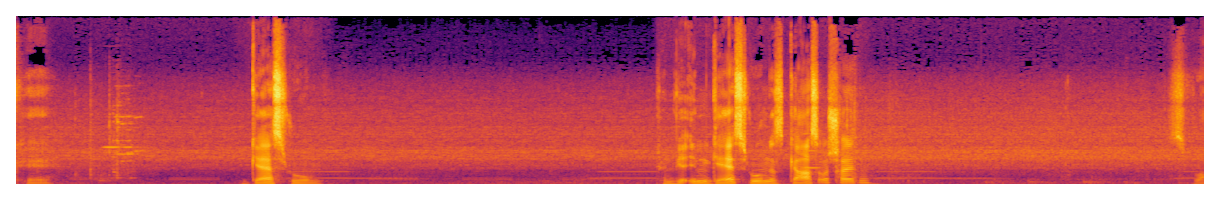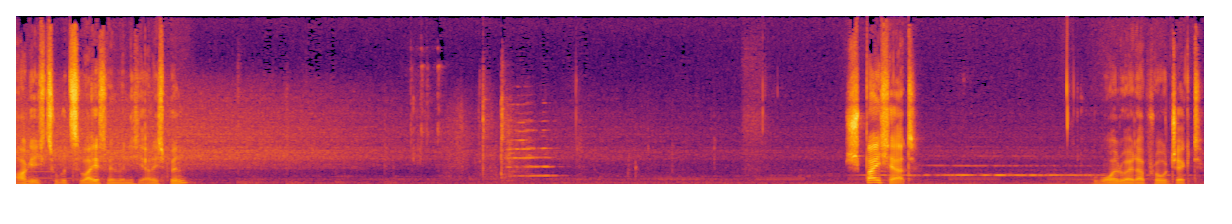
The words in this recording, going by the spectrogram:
Okay. Gas Room. Können wir im Gas Room das Gas ausschalten? Das wage ich zu bezweifeln, wenn ich ehrlich bin. Speichert. Wallrider Project.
